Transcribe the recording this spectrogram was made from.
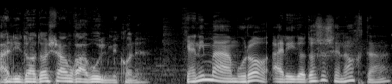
علی داداش هم قبول می‌کنه. یعنی مامورا علی داداشو شناختن؟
